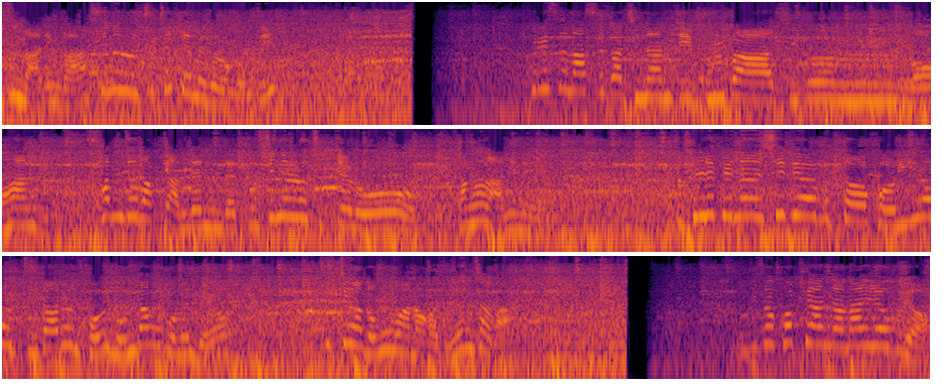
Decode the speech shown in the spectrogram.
무슨 날인가? 시늘로 축제 때문에 그런 건지? 크리스마스가 지난 지 불과 지금 뭐 한 3주밖에 안 됐는데 또 시닐로 축제로 장난 아니네요. 필리핀은 12월부터 거의 1월 두 달은 거의 논다고 보면 돼요. 축제가 너무 많아가지고 행사가. 여기서 커피 한 잔 하려고요.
